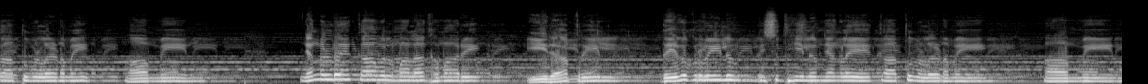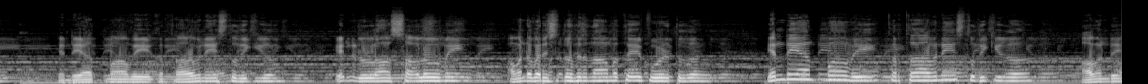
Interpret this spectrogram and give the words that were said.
കാത്തുകൊള്ളണമേ. ആമീൻ. ഞങ്ങളുടെ കാവൽ മാലാഖമാരെ ഈ രാത്രിയിൽ ദൈവകൃപയിലും വിശുദ്ധിയിലും ഞങ്ങളെ കാത്തുകൊള്ളണമേ. ആമീൻ. എന്റെ ആത്മാവെ കർത്താവിനെ സ്തുതിക്കുക. എന്നിലുള്ള സകലവുമേ അവന്റെ പരിശുദ്ധ തിരുനാമത്തെ പുഴ്ത്തുക. എന്റെ ആത്മാവെ കർത്താവിനെ സ്തുതിക്കുക. അവന്റെ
